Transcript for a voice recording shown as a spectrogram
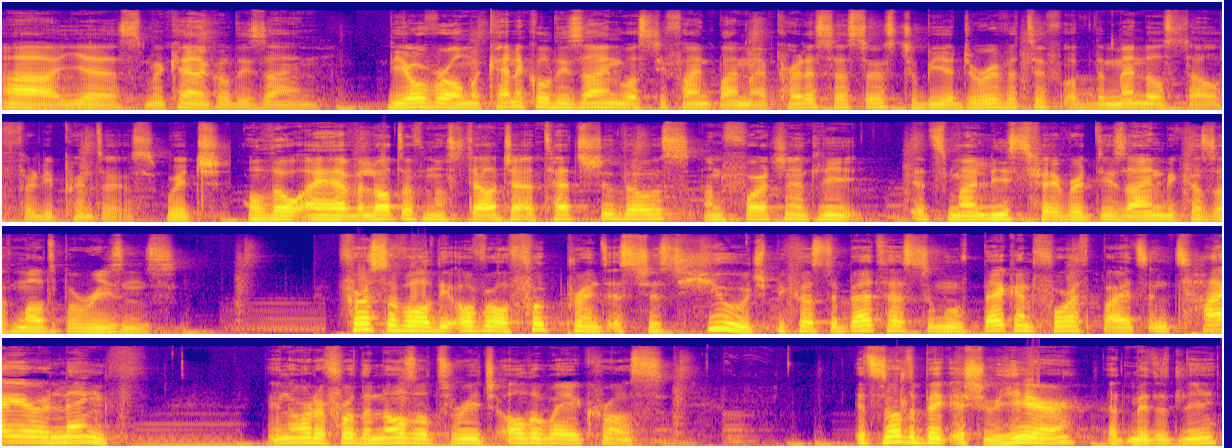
Ah, yes, mechanical design. The overall mechanical design was defined by my predecessors to be a derivative of the Mendel style 3D printers, which, although I have a lot of nostalgia attached to those, unfortunately, it's my least favorite design because of multiple reasons. First of all, the overall footprint is just huge because the bed has to move back and forth by its entire length in order for the nozzle to reach all the way across. It's not a big issue here, admittedly,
